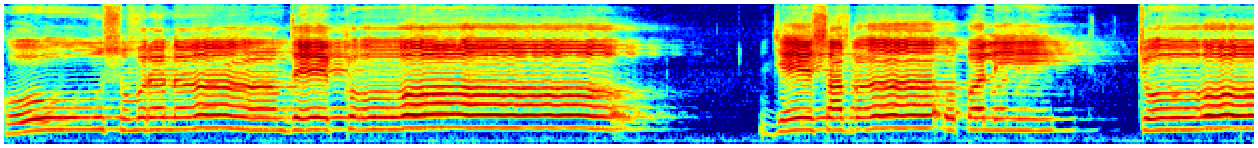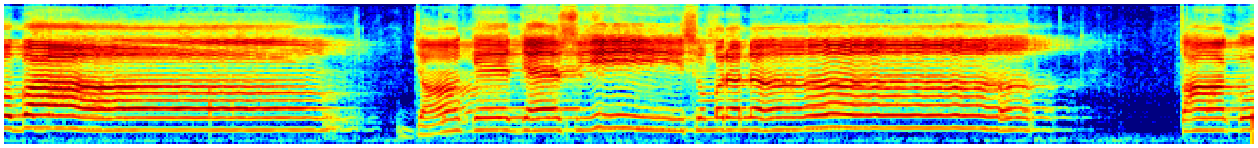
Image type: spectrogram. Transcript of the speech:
ਕੋ ਸੁਮਰਨ ਦੇਖੋ ਜੇ ਸਭ ਉਪਲੀ ਚੋਬਾ ਜਾਂ ਕੇ ਜੈਸੀ ਸੁਮਰਨ ਤਾ ਕੋ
